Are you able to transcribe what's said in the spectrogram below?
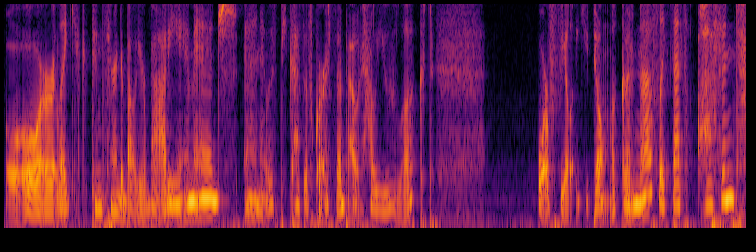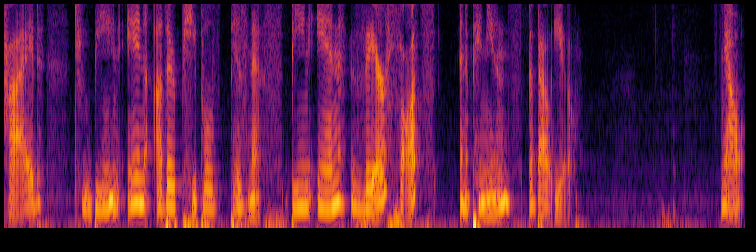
or like you're concerned about your body image, and it was because, of course, about how you looked, or feel like you don't look good enough, like that's often tied to being in other people's business, being in their thoughts and opinions about you. Now,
